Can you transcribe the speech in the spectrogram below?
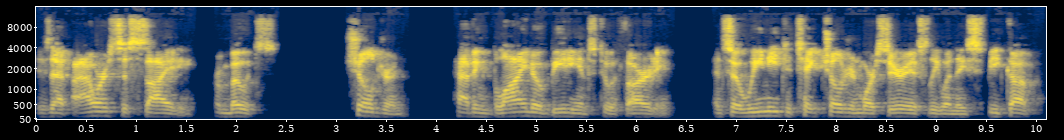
is that our society promotes children having blind obedience to authority. And so we need to take children more seriously when they speak up,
